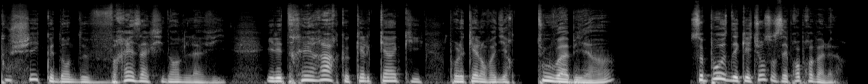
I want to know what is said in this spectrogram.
touchées que dans de vrais accidents de la vie. Il est très rare que quelqu'un qui, pour lequel on va dire tout va bien, se pose des questions sur ses propres valeurs.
